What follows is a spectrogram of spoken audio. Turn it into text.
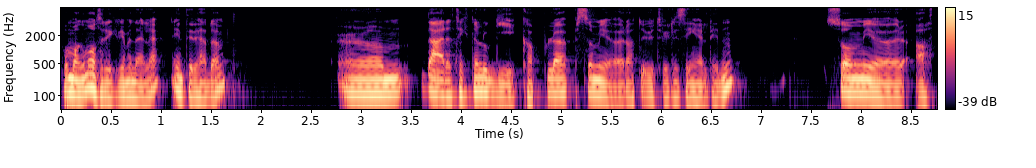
på mange måter de kriminelle, inntil de er dømt. Um, Det er et teknologikappløp som gjør at det utvikles ting hele tiden. Som gjør at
